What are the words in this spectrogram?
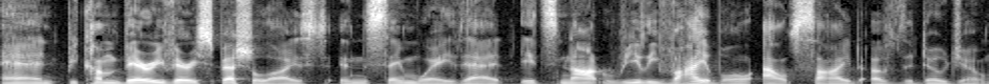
and become very, very specialized in the same way that it's not really viable outside of the dojo.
